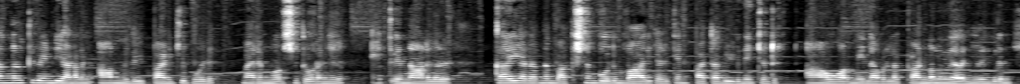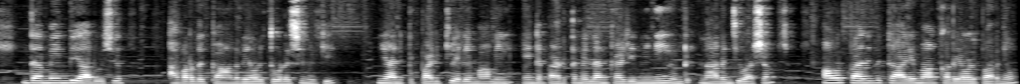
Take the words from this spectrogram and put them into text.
തങ്ങൾക്ക് വേണ്ടിയാണ് അവൻ ആ മില്ലിൽ പണിക്ക് പോയത്. മരം മുറിച്ചു തുടങ്ങിയത്. എത്രയും നാളുകൾ കൈ അടർന്ന ഭക്ഷണം പോലും വാരി കഴിക്കാൻ പറ്റാതെ ഇരുന്നിട്ടുണ്ട്. ആ ഓർമ്മയിൽ അവളുടെ കണ്ണൊന്നും നിറഞ്ഞുവെങ്കിലും ദമയന്തി ആലോചിച്ച് അവർ അത് കാണാതെ അവൾ തുടച്ചു നോക്കി. ഞാനിപ്പോൾ പഠിക്കുകയല്ലേ മാമി? എന്റെ പഠിത്തമെല്ലാം കഴിയും ഇനിയുണ്ട്. നാലഞ്ച് വർഷം. അവർ പറഞ്ഞത് കാര്യമാക്കാതെ അവൾ പറഞ്ഞു.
